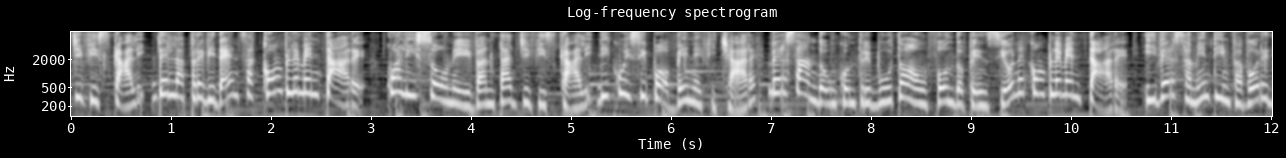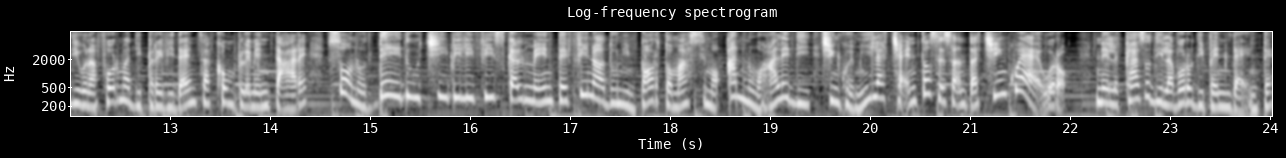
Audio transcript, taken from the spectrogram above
Vantaggi fiscali della previdenza complementare. Quali sono i vantaggi fiscali di cui si può beneficiare versando un contributo a un fondo pensione complementare? I versamenti in favore di una forma di previdenza complementare sono deducibili fiscalmente fino ad un importo massimo annuale di 5.165 euro. Nel caso di lavoro dipendente,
